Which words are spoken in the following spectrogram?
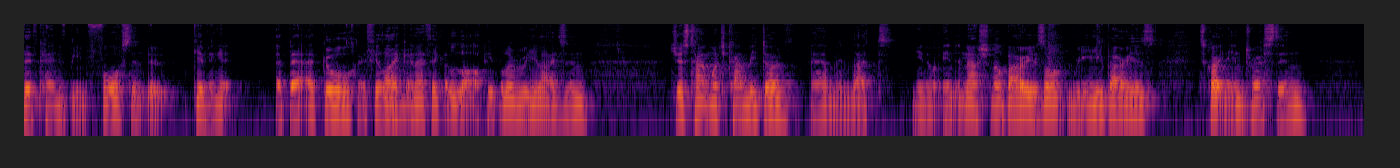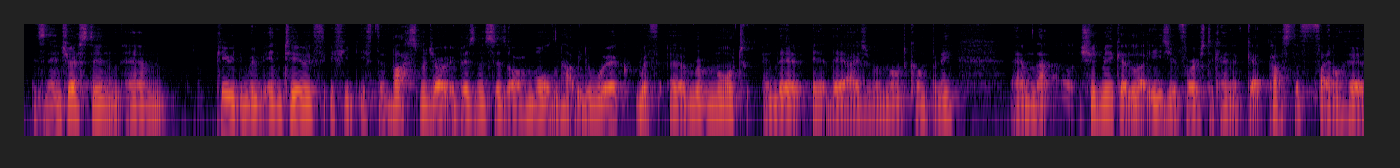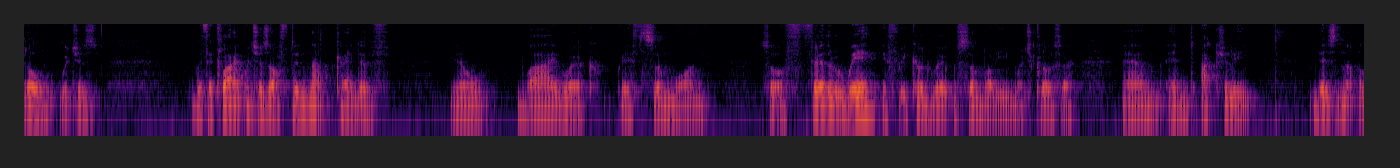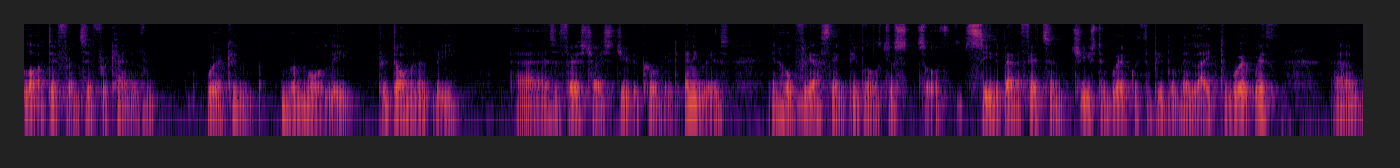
they've kind of been forced into giving it a better goal, if you like. Mm-hmm. And I think a lot of people are realizing just how much can be done, um, and that you know international barriers aren't really barriers. It's quite an interesting, it's an interesting um, period to move into if if, you, if the vast majority of businesses are more than happy to work with a remote in their their eyes a remote company, um, that should make it a lot easier for us to kind of get past the final hurdle, which is with a client, which is often that kind of, you know, why work with someone sort of further away if we could work with somebody much closer. Um, and actually, there's not a lot of difference if we're kind of working remotely predominantly uh, as a first choice due to COVID, anyways. And hopefully, I think people just sort of see the benefits and choose to work with the people they like to work with. Um,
